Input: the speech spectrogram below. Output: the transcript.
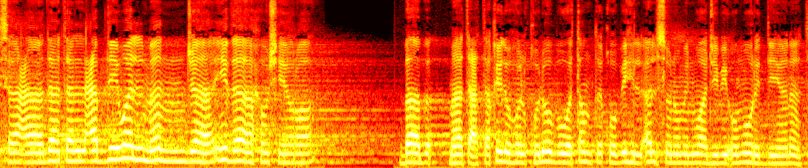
سعادة العبد والمنجى إذا حشرا باب ما تعتقده القلوب وتنطق به الألسن من واجب أمور الديانات.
